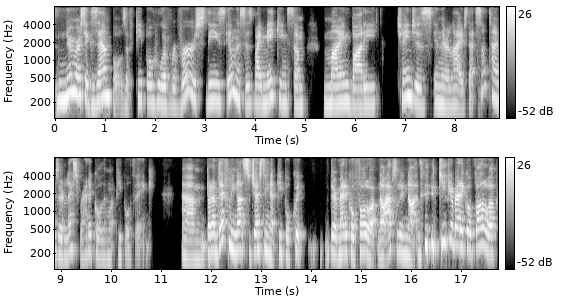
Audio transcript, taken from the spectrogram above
numerous examples of people who have reversed these illnesses by making some mind body changes in their lives that sometimes are less radical than what people think. Um, but I'm definitely not suggesting that people quit their medical follow up. No, absolutely not. Keep your medical follow up,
